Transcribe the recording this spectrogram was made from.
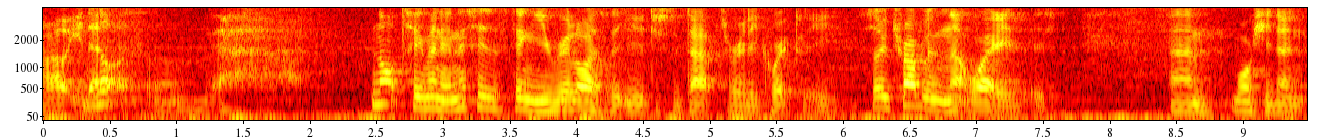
or out your Not- depth? or- not too many and this is the thing you realise that you just adapt really quickly so travelling that way is, is um, whilst you don't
